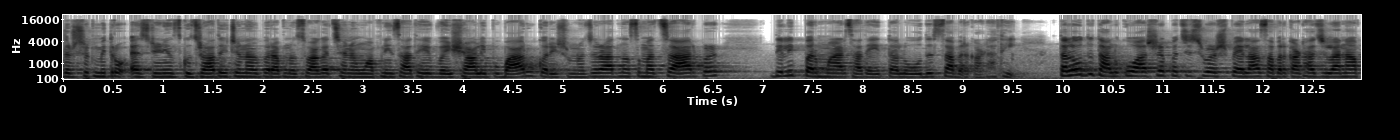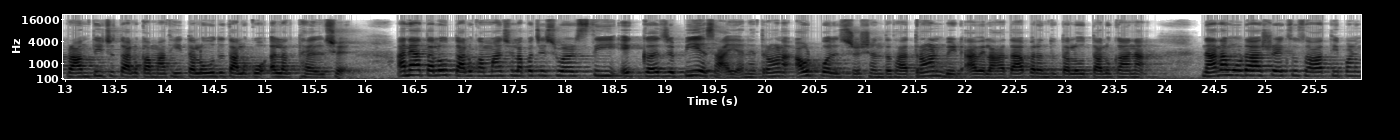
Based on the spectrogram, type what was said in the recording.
દર્શક મિત્રો એસડી ન્યૂઝ ગુજરાતી ચેનલ પર આપનું સ્વાગત છે અને હું આપની સાથે વૈશાલી પુબારું કરીશું નજર આજના સમાચાર પર. દિલીપ પરમાર સાથે તલોદ સાબરકાંઠાથી. તલોદ તાલુકો આશરે પચીસ વર્ષ પહેલાં સાબરકાંઠા જિલ્લાના પ્રાંતિજ તાલુકામાંથી તલોદ તાલુકો અલગ થયેલ છે. અને આ તલોદ તાલુકામાં છેલ્લા પચીસ વર્ષથી એક જ પીએસઆઈ અને ત્રણ આઉટ પોલીસ સ્ટેશન તથા ત્રણ બેટ આવેલા હતા, પરંતુ તલોદ તાલુકાના નાના મોટા આશરે એકસો સાતથી પણ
